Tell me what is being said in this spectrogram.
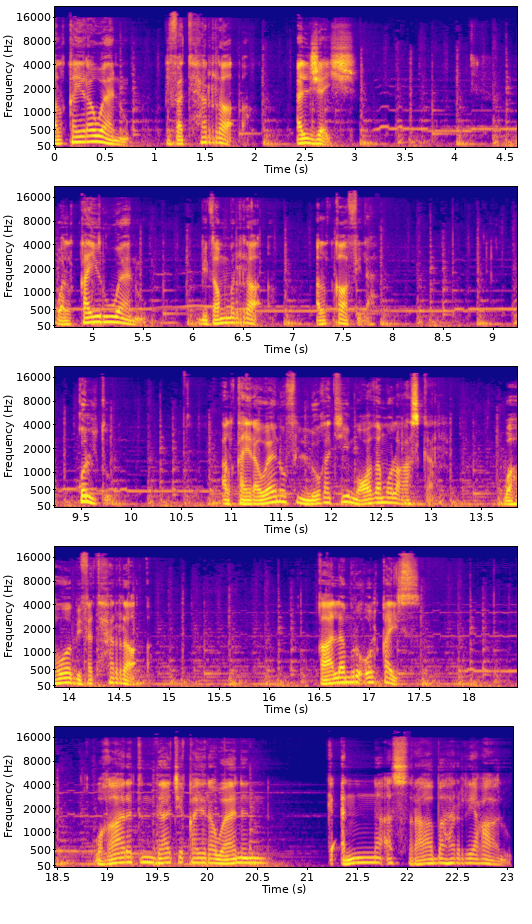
القيروان بفتح الراء الجيش. والقيروان بضم الراء القافلة. قلت القيروان في اللغة معظم العسكر وهو بفتح الراء. قال امرؤ القيس وغارة ذات قيروان كأن أسرابها الرعال.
